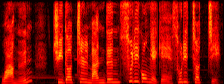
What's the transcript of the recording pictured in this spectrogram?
왕은 쥐덫을 만든 수리공에게 소리쳤지.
